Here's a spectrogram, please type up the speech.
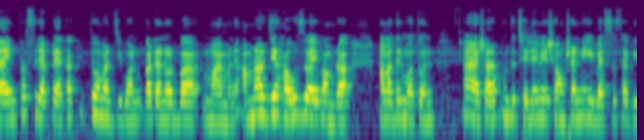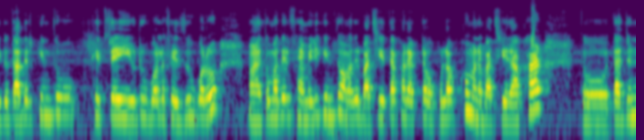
টাইম পাসের একটা একাকিত্ব আমার জীবন কাটানোর বা মানে আমরা যে হাউস ওয়াইফ আমরা, আমাদের মতন হ্যাঁ সারাক্ষণ তো ছেলে মেয়ে সংসার নিয়ে ব্যস্ত থাকি, তো তাদের কিন্তু ক্ষেত্রে ইউটিউব বলো ফেসবুক বলো মানে তোমাদের ফ্যামিলি কিন্তু আমাদের বাঁচিয়ে থাকার একটা উপলক্ষ মানে বাঁচিয়ে রাখার। তো তার জন্য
